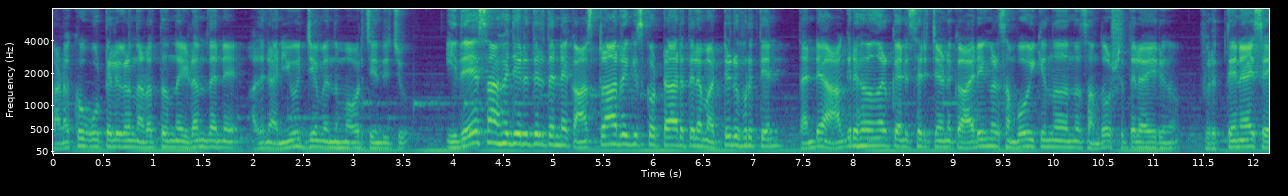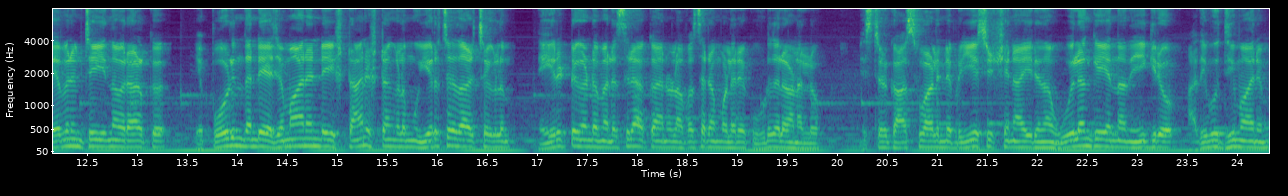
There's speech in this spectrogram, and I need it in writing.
കണക്കുകൂട്ടലുകൾ നടത്തുന്ന ഇടം തന്നെ അതിനനുയോജ്യമെന്നും അവർ ചിന്തിച്ചു. ഇതേ സാഹചര്യത്തിൽ തന്നെ കാസ്ട്രാറിഗിസ് കൊട്ടാരത്തിലെ മറ്റൊരു ഭൃത്യൻ തന്റെ ആഗ്രഹങ്ങൾക്കനുസരിച്ചാണ് കാര്യങ്ങൾ സംഭവിക്കുന്നതെന്ന സന്തോഷത്തിലായിരുന്നു. ഭൃത്യനായി സേവനം ചെയ്യുന്ന ഒരാൾക്ക് എപ്പോഴും തന്റെ യജമാനന്റെ ഇഷ്ടാനിഷ്ടങ്ങളും ഉയർച്ച താഴ്ചകളും നേരിട്ട് കണ്ട് മനസ്സിലാക്കാനുള്ള അവസരം വളരെ കൂടുതലാണല്ലോ. മിസ്റ്റർ കാസ്വാളിന്റെ പ്രിയ ശിഷ്യനായിരുന്ന ഊലങ്കെ എന്ന നീഗ്രോ അതിബുദ്ധിമാനും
